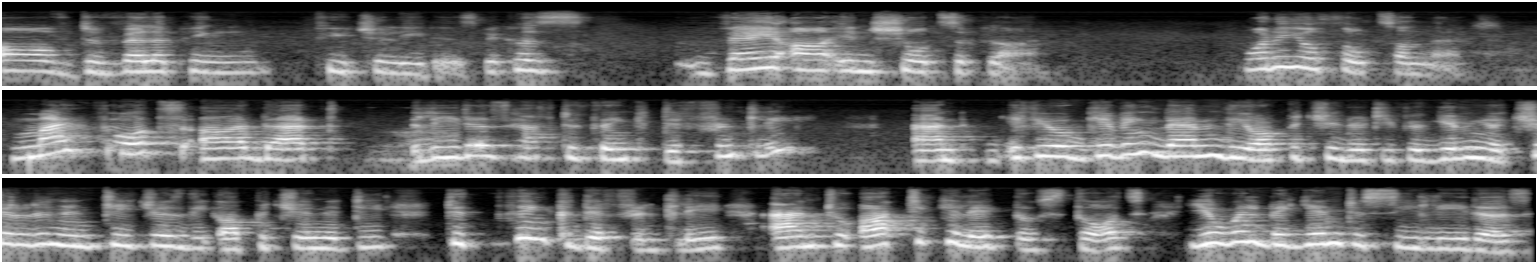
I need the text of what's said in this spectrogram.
of developing future leaders because they are in short supply. What are your thoughts on that? My thoughts are that leaders have to think differently. And if you're giving them the opportunity, if you're giving your children and teachers the opportunity to think differently and to articulate those thoughts, you will begin to see leaders.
